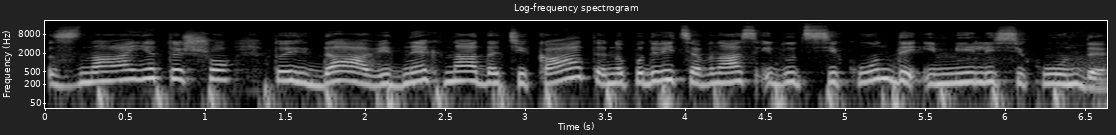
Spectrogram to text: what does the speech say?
знаєте що? Тобто, да, від них треба тікати, але подивіться, в нас ідуть секунди і мілісекунди.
